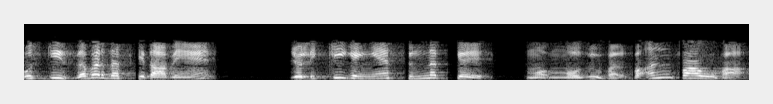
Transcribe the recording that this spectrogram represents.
اس کی زبردست کتابیں ہیں جو لکھی گئی ہیں سنت کے موضوع پر۔ وہ انفعوها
